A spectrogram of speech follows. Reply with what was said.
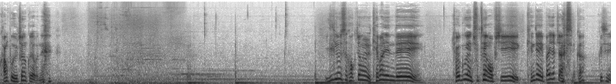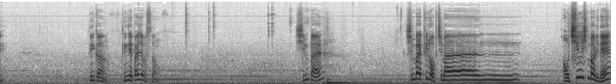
광포 1천원 거 잡았네 일기누스 걱정을 개 많이 했는데 결국엔 죽탱 없이 굉장히 빨리 잡지 않았습니까? 그치? 그니까 굉장히 빨리 잡았어 신발? 신발 필요 없지만 어 치유 신발이네?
